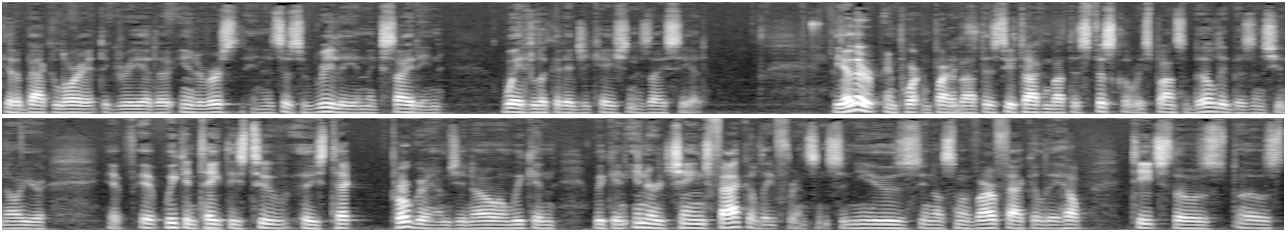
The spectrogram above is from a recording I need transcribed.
get a baccalaureate degree at a university. And it's just really an exciting way to look at education as I see it. The other important part Please. about this, too, talking about this fiscal responsibility business, you know, you're, if, if we can take these two these tech programs, you know, and we can we can interchange faculty, for instance, and use you know some of our faculty to help teach those those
